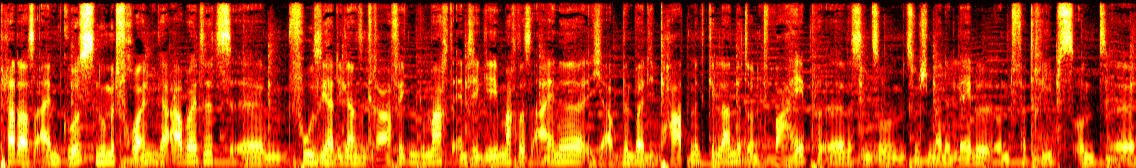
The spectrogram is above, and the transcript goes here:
Platte aus einem Guss, nur mit Freunden gearbeitet. Ähm, Fusi hat die ganzen Grafiken gemacht, NTG macht das eine. Ich bin bei Department gelandet und Vibe. Äh, das sind so inzwischen meine Label- und Vertriebs- und äh,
